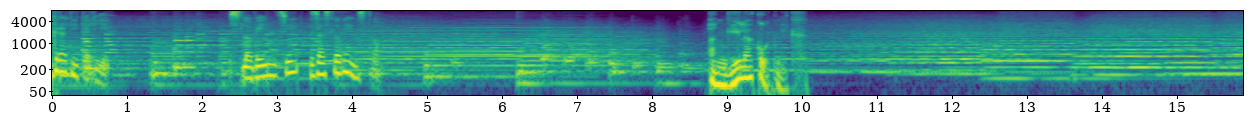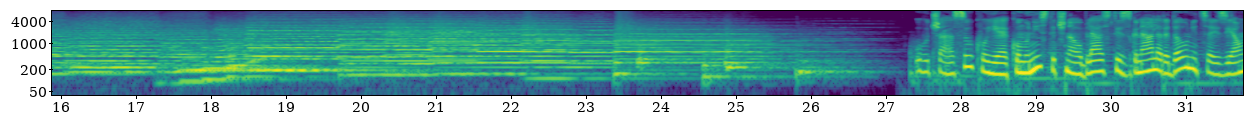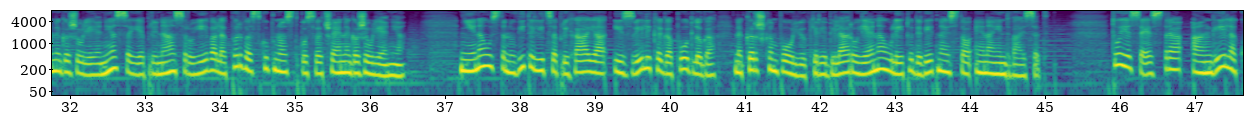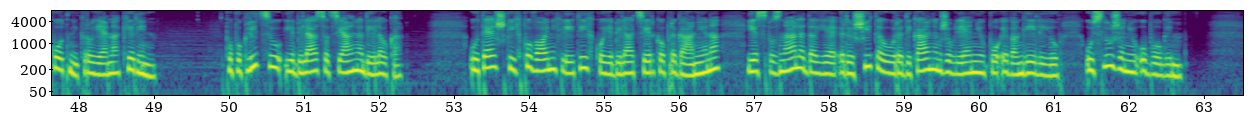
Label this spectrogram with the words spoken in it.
Graditelji. Slovenci za slovenstvo. Angela Kotnik. Času, ko je komunistična oblast izgnala redovnice iz javnega življenja, se je pri nas rojevala prva skupnost posvečenega življenja. Njena ustanoviteljica prihaja iz velikega podloga na Krškem polju, kjer je bila rojena v letu 1921. To je sestra Angela Kotnik, rojena Kerin. Po poklicu je bila socialna delavka. V težkih povojnih letih, ko je bila crkva preganjena, je spoznala, da je rešitev v radikalnem življenju po evangeliju, v služenju ubogim.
